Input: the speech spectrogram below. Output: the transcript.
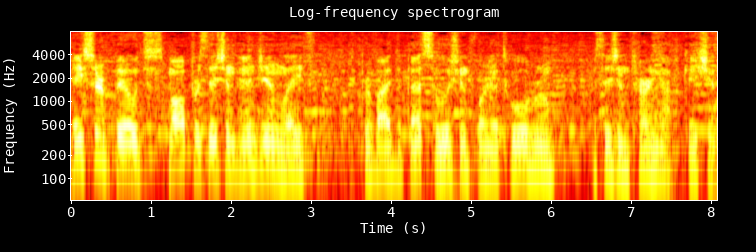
Acer builds small precision engine lathes to provide the best solution for your tool room precision turning application.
